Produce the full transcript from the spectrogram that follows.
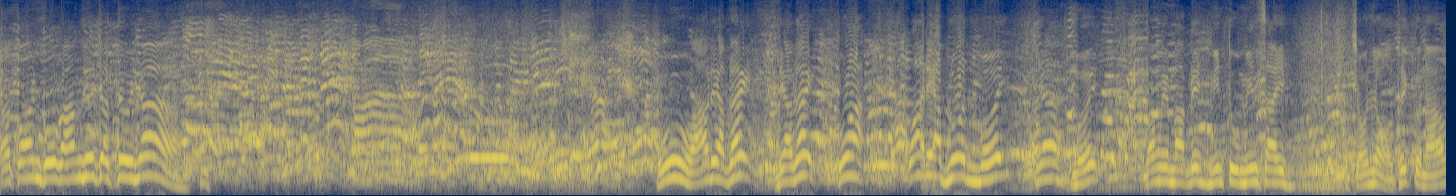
À, con cố gắng giữ trật tự nhá Ồ, áo đẹp đấy, đẹp đấy, cô ạ, quá đẹp luôn, mới nhá, mới. Mang về mặc đi, min tù min say. Cháu nhỏ thích quần áo.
